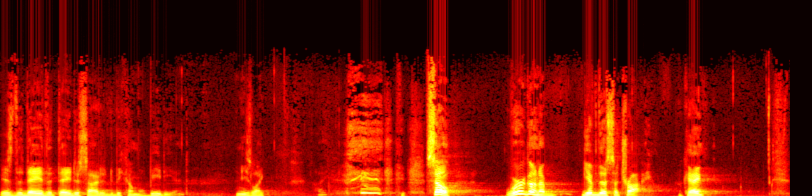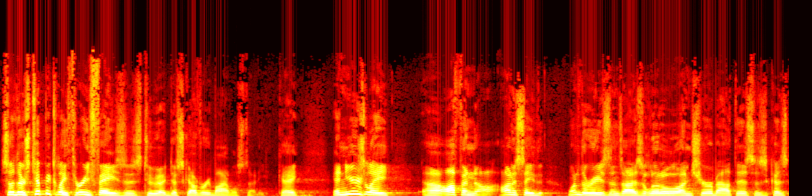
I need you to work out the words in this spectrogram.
is the day that they decided to become obedient. And he's like, so we're going to give this a try, okay? So there's typically three phases to a discovery Bible study, okay? And usually uh, often, uh, honestly, one of the reasons I was a little unsure about this is because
